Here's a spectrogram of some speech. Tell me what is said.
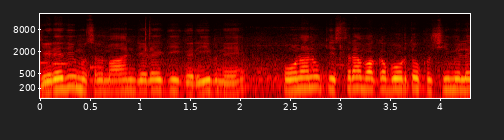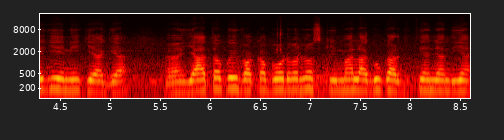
ਜਿਹੜੇ ਵੀ ਮੁਸਲਮਾਨ ਜਿਹੜੇ ਕਿ ਗਰੀਬ ਨੇ ਉਹਨਾਂ ਨੂੰ ਕਿਸ ਤਰ੍ਹਾਂ ਵਕਫ ਬੋਰਡ ਤੋਂ ਖੁਸ਼ੀ ਮਿਲੇਗੀ ਇਹ ਨਹੀਂ ਕਿਹਾ ਗਿਆ। ਜਾਂ ਤਾਂ ਕੋਈ ਵਕਫ ਬੋਰਡ ਵੱਲੋਂ ਸਕੀਮਾਂ ਲਾਗੂ ਕਰ ਦਿੱਤੀਆਂ ਜਾਂਦੀਆਂ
